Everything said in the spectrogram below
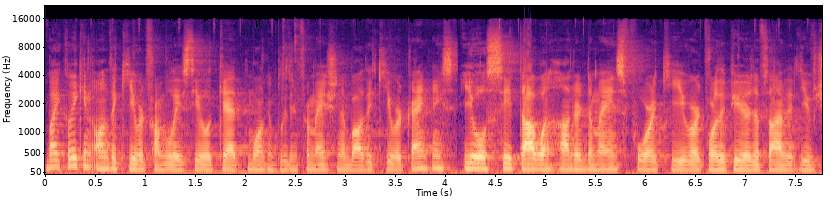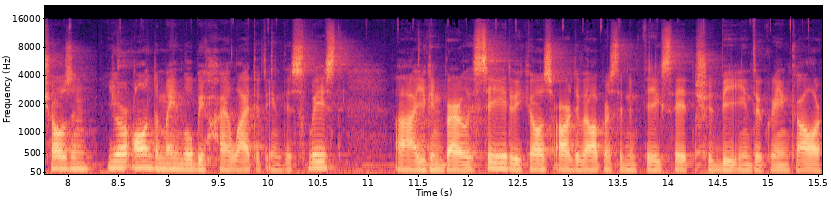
By clicking on the keyword from the list, you will get more complete information about the keyword rankings. You will see top 100 domains for a keyword for the period of time that you've chosen. Your own domain will be highlighted in this list. Uh, you can barely see it because our developers didn't fix it. it should be in the green color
